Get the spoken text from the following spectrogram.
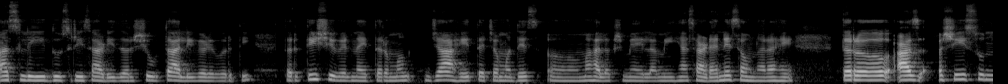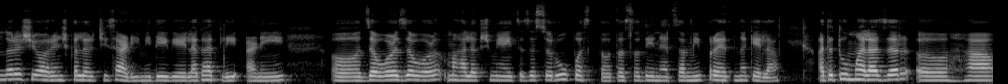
असली दुसरी साडी जर शिवता आली वेळेवरती तर ती शिवेल. नाही तर मग ज्या आहेत त्याच्यामध्येच महालक्ष्मी आईला मी ह्या साड्या नेसवणार आहे. तर आज अशी सुंदर अशी ऑरेंज कलरची साडी मी देवी आईला घातली आणि जवळजवळ महालक्ष्मी आईचं जसं रूप असतं तसं देण्याचा मी प्रयत्न केला. आता तुम्हाला जर हा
